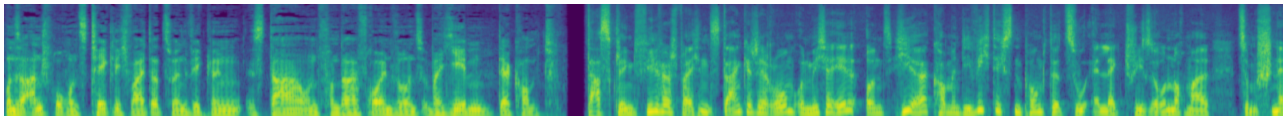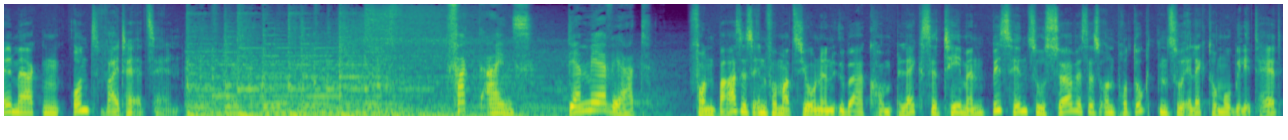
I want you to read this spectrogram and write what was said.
Unser Anspruch, uns täglich weiterzuentwickeln, ist da und von daher freuen wir uns über jeden, der kommt. Das klingt vielversprechend. Danke Jerome und Michael. Und hier kommen die wichtigsten Punkte zu ElectriZone nochmal zum Schnellmerken und Weitererzählen. Fakt 1. Der Mehrwert. Von Basisinformationen über komplexe Themen bis hin zu Services und Produkten zu Elektromobilität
